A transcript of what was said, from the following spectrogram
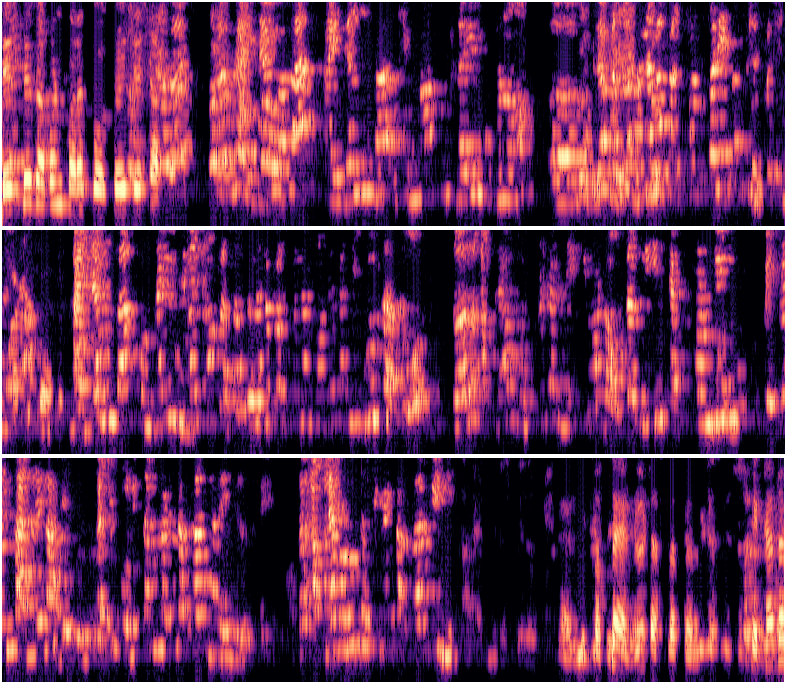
तेच तेच आपण परत बोलतोय जे शासन. कायद्यानुसार कोणताही तर आपल्या हॉस्पिटलने किंवा डॉक्टरनी ऍबस्पॉन्डिंग पेशंट आणलेला आहे अशी पोलिसांकडे तक्रार करायची असते? तर आपल्याकडून तशी काही तक्रार केली का? फक्त ऍडमिट असला तर. एखादा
